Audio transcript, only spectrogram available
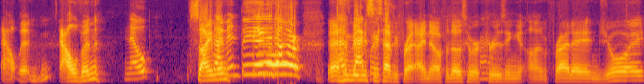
Alan. Al- Alvin. Nope. Simon, Simon Theodore. That's I mean, this is. Happy Friday. I know. For those who are cruising on Friday, enjoy.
